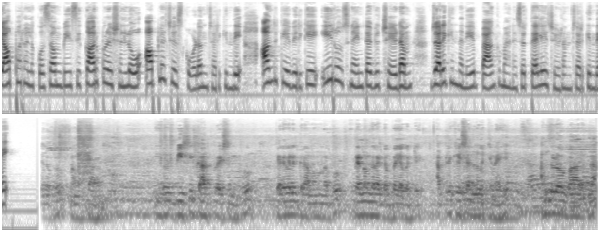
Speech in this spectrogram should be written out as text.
వ్యాపారాల కోసం బీసీ కార్పొరేషన్లో అప్లై చేసుకోవడం జరిగింది. అందుకే వీరికి ఈ రోజున ఇంటర్వ్యూ చేయడం జరిగిందని బ్యాంక్ మేనేజర్ తెలియజేయడం జరిగింది. నమస్కారం. ఈరోజు బీసీ కార్పొరేషన్కు పెరవెలి గ్రామంలో రెండు వందల డెబ్బై ఒకటి అప్లికేషన్లు వచ్చినాయి. అందులో భాగంగా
